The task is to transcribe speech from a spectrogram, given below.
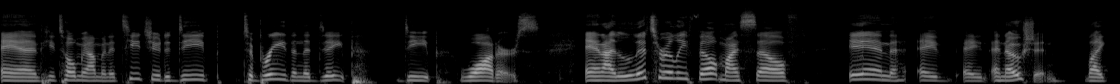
And he told me, I'm going to teach you to deep to breathe in the deep deep waters. And I literally felt myself in a, a, an ocean, like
